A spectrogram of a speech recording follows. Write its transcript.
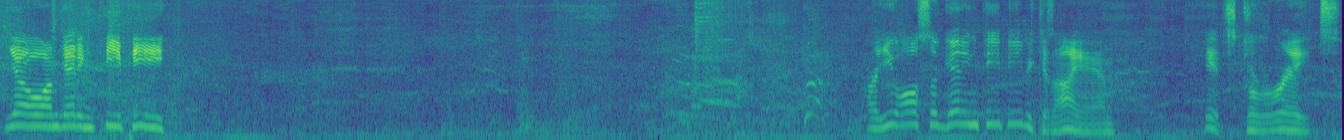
Yo, I'm getting PP. Are you also getting PP? Because I am. It's great.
